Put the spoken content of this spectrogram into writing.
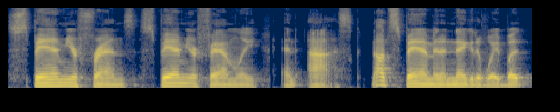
Spam your friends, spam your family, and ask. Not spam in a negative way, but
